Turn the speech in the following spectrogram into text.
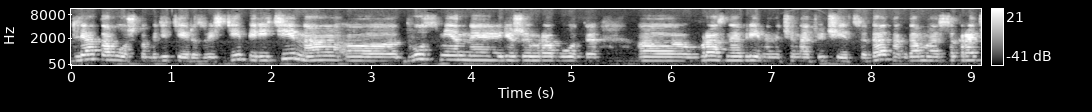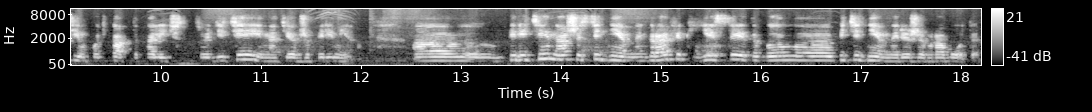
для того, чтобы детей развести, перейти на двусменный режим работы, Э, в разное время начинать учиться, да, тогда мы сократим хоть как-то количество детей на тех же переменах. Э, перейти на шестидневный график, если это был э, пятидневный режим работы.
